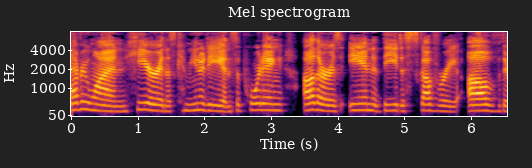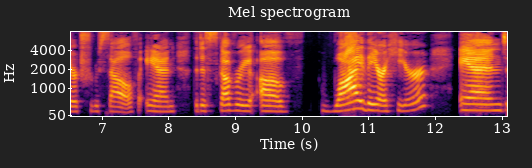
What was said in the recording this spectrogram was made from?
everyone here in this community and supporting others in the discovery of their true self and the discovery of why they are here and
